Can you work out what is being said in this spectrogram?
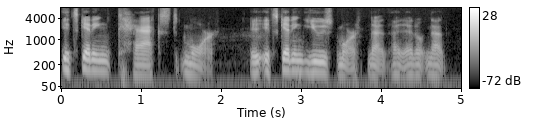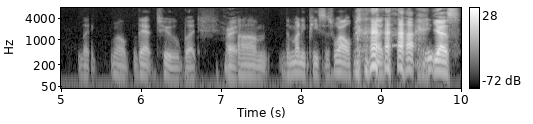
it's getting taxed more. It's getting used more. Not I, I don't not like well that too, but Right. um, the money piece as well. But it- yes,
